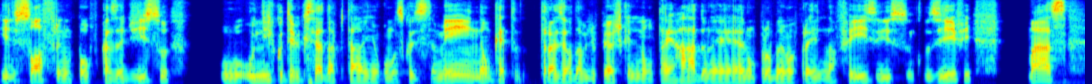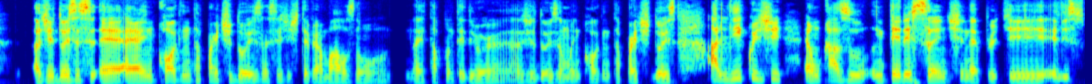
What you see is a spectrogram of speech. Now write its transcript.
e eles sofrem um pouco por causa disso. O, o Nico teve que se adaptar em algumas coisas também, não quer trazer a WP, acho que ele não tá errado, né? Era um problema para ele na phase, isso, inclusive. Mas a G2 é, é, a incógnita parte 2, né? Se a gente teve a mouse no, na etapa anterior, a G2 é uma incógnita parte 2. A Liquid é um caso interessante, né? Porque eles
